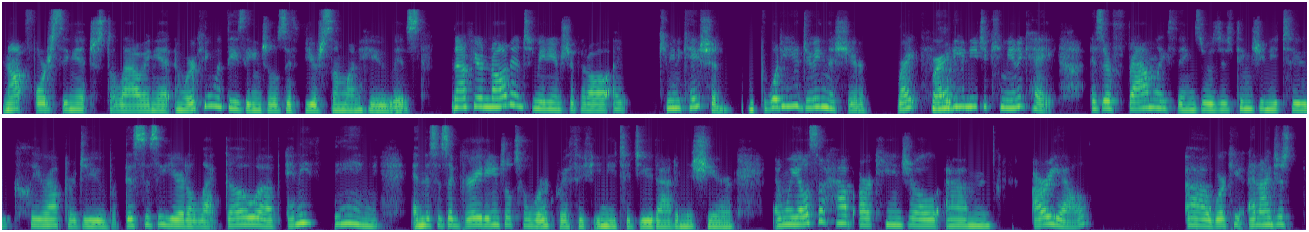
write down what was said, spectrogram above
not forcing it, just allowing it, and working with these angels if you're someone who is. Now, if you're not into mediumship at all, uh, communication. What are you doing this year? Right? Right. What do you need to communicate? Is there family things or is there things you need to clear up or do? But this is a year to let go of anything. And this is a great angel to work with if you need to do that in this year. And we also have Archangel um, Ariel uh, working, and I just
